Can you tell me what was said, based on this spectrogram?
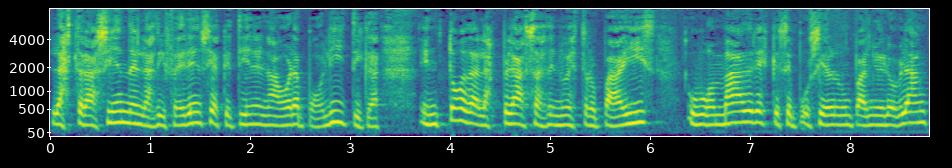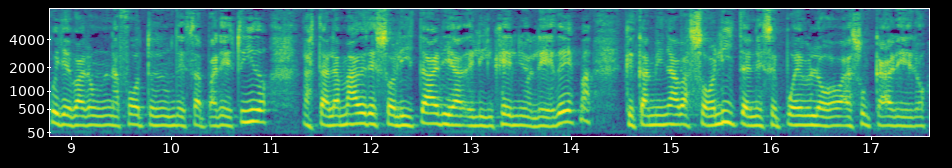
las trascienden las diferencias que tienen ahora políticas. En todas las plazas de nuestro país Hubo madres que se pusieron un pañuelo blanco y llevaron una foto de un desaparecido, hasta la madre solitaria del ingenio Ledesma, que caminaba solita en ese pueblo azucarero.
